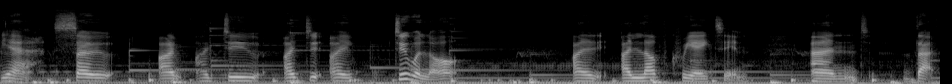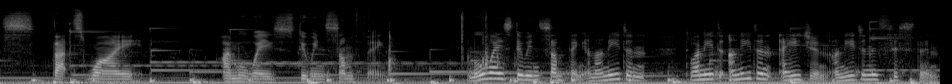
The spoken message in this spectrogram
yeah, so I I do I do I do a lot. I I love creating, and that's that's why I'm always doing something. I'm always doing something, and I need an do I need I need an agent. I need an assistant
